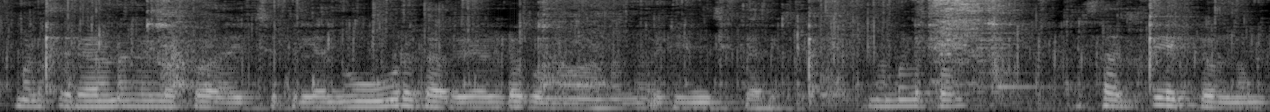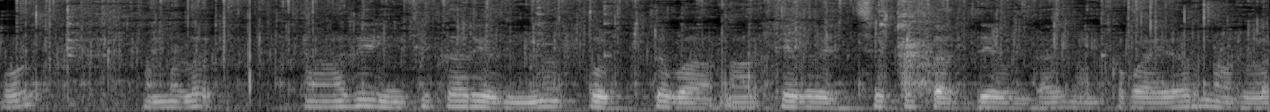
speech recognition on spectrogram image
നമ്മൾ പുരാണങ്ങളിലൊക്കെ വായിച്ചിട്ടില്ലേ നൂറ് കറികളുടെ ഗുണമാണെന്ന് ഒരു ഇഞ്ചി കറിക്ക് നമ്മളിപ്പം സദ്യയൊക്കെ ഉണ്ണുമ്പോൾ നമ്മൾ ആദ്യം ഇഞ്ചിക്കറി ഒന്ന് തൊട്ട് നാട്ടിൽ വെച്ചിട്ട് സദ്യ ഉണ്ടാകും. നമുക്ക് വയറിനുള്ള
